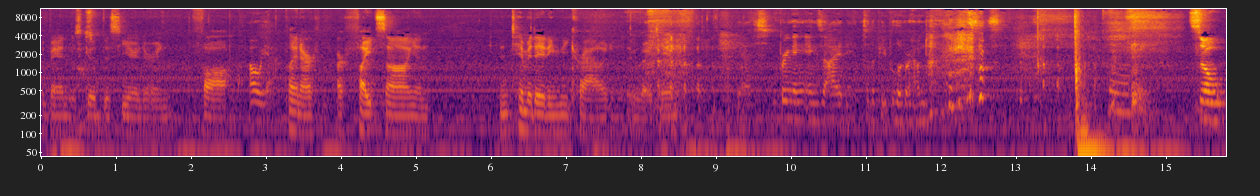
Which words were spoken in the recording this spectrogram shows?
The band was good this year during fall, oh yeah. playing our our fight song and intimidating the crowd of the away team. Yes, bringing anxiety to the people around us. So,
